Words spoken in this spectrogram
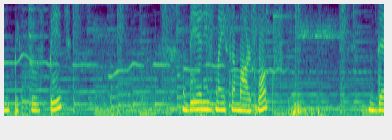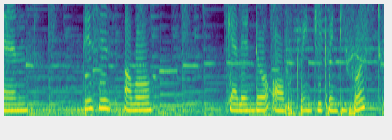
in pixels page. There is my some artworks. Then this is our calendar of 2021st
